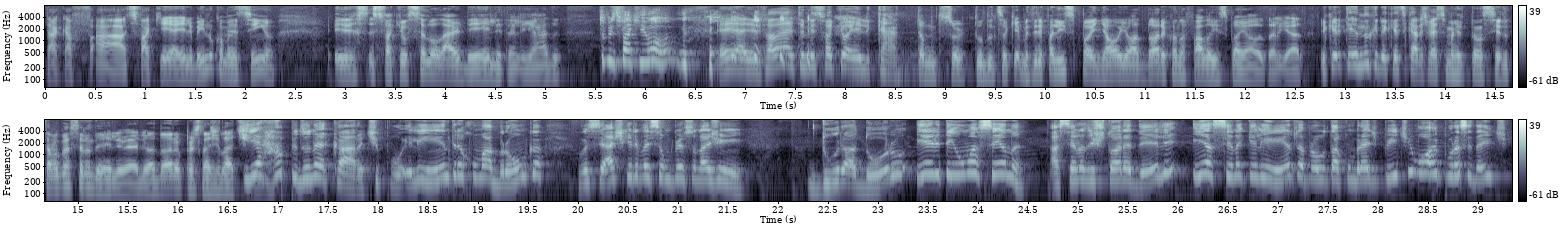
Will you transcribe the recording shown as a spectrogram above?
taca a fa- a, esfaqueia ele bem no comecinho, ele esfaqueia o celular dele, tá ligado? Tu me esfaqueou! É, aí ele fala, ah, tu me esfaqueou. Aí ele, cara, tá muito sortudo, não sei o quê. Mas ele fala em espanhol e eu adoro quando eu falo em espanhol, tá ligado? Eu, queria ter- eu não queria que esse cara tivesse morrido tão cedo. Eu tava gostando dele, velho. Eu adoro o personagem latino. E é rápido, né, cara? Tipo, ele entra com uma bronca, você acha que ele vai ser um personagem duradouro e ele tem uma cena. A cena da história dele e a cena que ele entra pra lutar com o Brad Pitt e morre por acidente.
